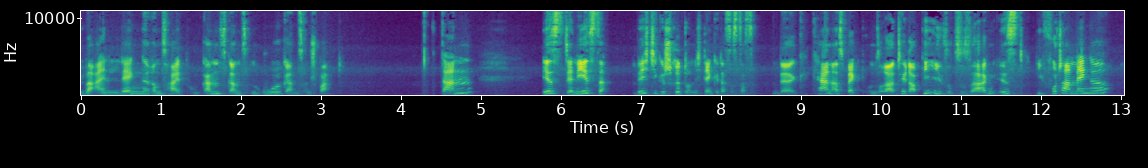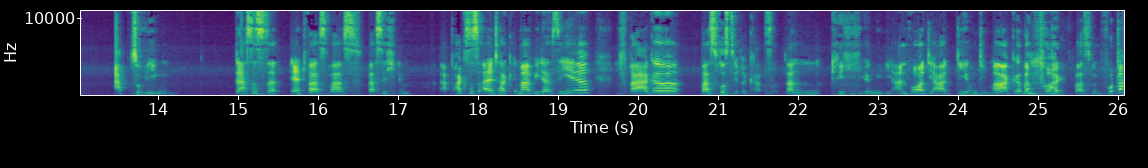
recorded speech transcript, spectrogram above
über einen längeren Zeitpunkt. Ganz, ganz in Ruhe, ganz entspannt. Dann ist der nächste wichtige Schritt, und ich denke, das ist das, der Kernaspekt unserer Therapie sozusagen, ist die Futtermenge abzuwiegen. Das ist etwas, was, was ich im Praxisalltag immer wieder sehe. Ich frage, was frisst Ihre Katze? Dann kriege ich irgendwie die Antwort, ja, die und die Marke. Dann frage ich, was für ein Futter?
